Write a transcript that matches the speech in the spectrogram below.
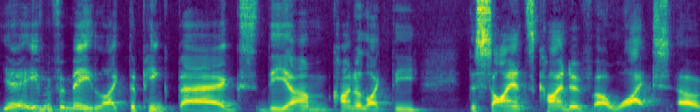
Yeah, even for me, like the pink bags, the um, kind of like the the science kind of uh, white uh,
